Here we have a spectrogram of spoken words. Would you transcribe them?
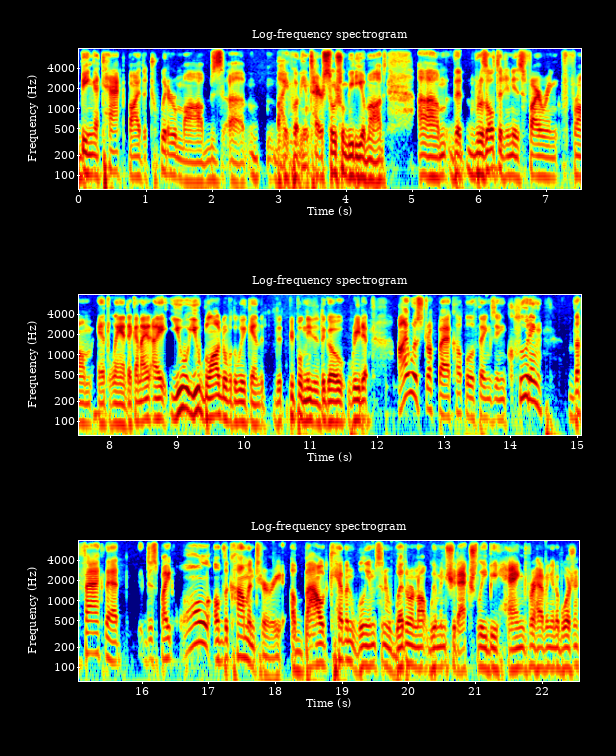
being attacked by the Twitter mobs, uh, by well, the entire social media mobs, um, that resulted in his firing from Atlantic. And I, I you you blogged over the weekend that, that people needed to go read it. I was struck by a couple of things, including the fact that despite all of the commentary about Kevin Williamson and whether or not women should actually be hanged for having an abortion,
